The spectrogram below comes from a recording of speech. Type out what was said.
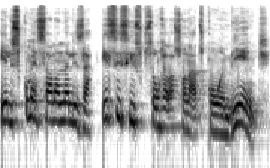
eles começaram a analisar. Esses riscos são relacionados com o ambiente,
